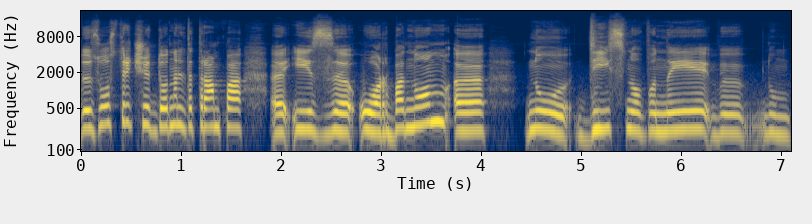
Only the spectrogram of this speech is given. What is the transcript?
зустріч Дональда Трампа е, із Орбаном. Ну, дійсно, вони ну,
